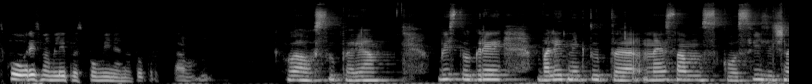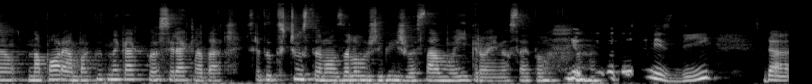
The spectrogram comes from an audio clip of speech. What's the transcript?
tako res imam lepe spomine na to predstavo. Wow, super. Ja. V bistvu gre baletnik tudi eh, ne samo skozi fizične napore, ampak tudi nekako, ko si rekla, da se tudi čustveno zelo uživiš v samo igro in vse to. Ja, to se mi zdi, da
